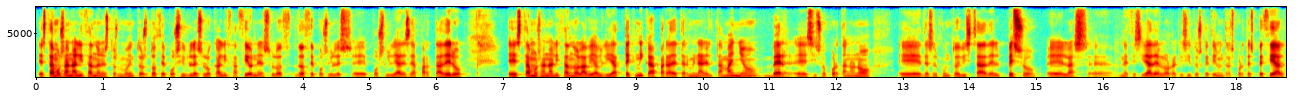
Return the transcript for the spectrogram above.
Estamos analizando en estos momentos 12 posibles localizaciones, 12 posibles eh, posibilidades de apartadero. Estamos analizando la viabilidad técnica para determinar el tamaño, ver eh, si soportan o no eh, desde el punto de vista del peso, las necesidades, los requisitos que tiene un transporte especial.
